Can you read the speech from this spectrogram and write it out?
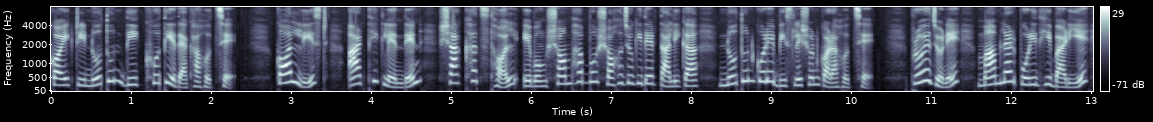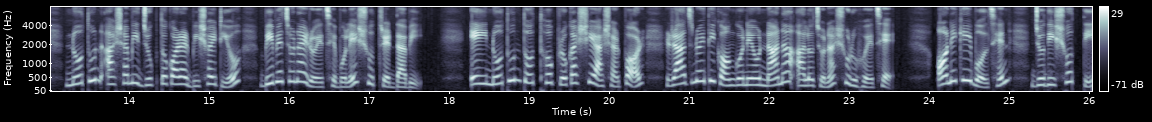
কয়েকটি নতুন দিক খতিয়ে দেখা হচ্ছে। কল লিস্ট, আর্থিক লেনদেন সাক্ষাৎস্থল এবং সম্ভাব্য সহযোগীদের তালিকা নতুন করে বিশ্লেষণ করা হচ্ছে। প্রয়োজনে মামলার পরিধি বাড়িয়ে নতুন আসামি যুক্ত করার বিষয়টিও বিবেচনায় রয়েছে বলে সূত্রের দাবি। এই নতুন তথ্য প্রকাশ্যে আসার পর রাজনৈতিক অঙ্গনেও নানা আলোচনা শুরু হয়েছে। অনেকেই বলছেন, যদি সত্যি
